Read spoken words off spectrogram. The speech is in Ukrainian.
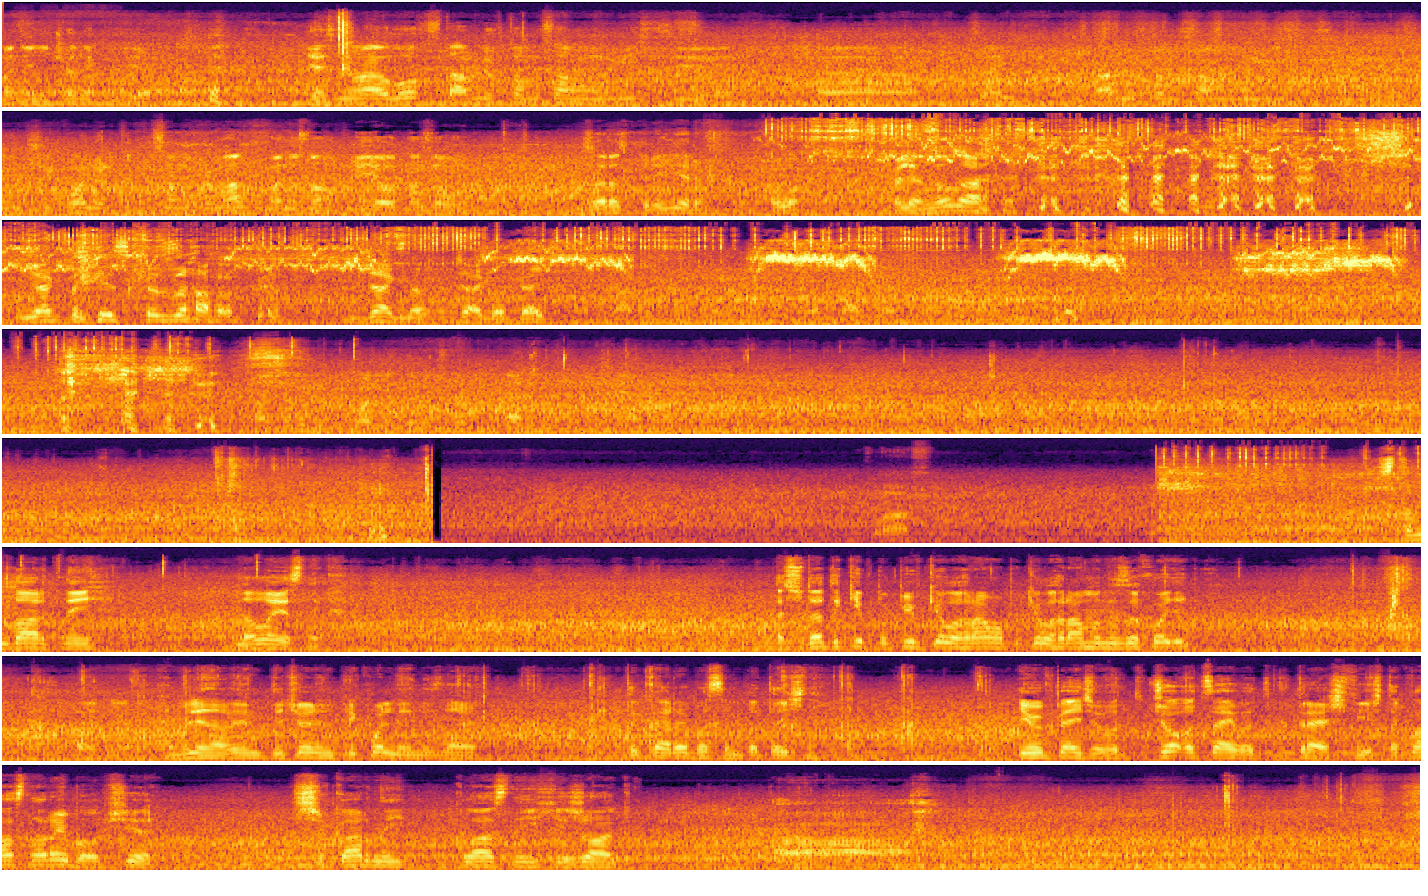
мене нічого не клює. Я знімаю лох, ставлю в тому самому місці е, цей. Ставлю в тому самому місці інший колір, таку саму приманку, в мене знову клює одна за одну. Зараз перевіримо. О, блін, ну да. Як ти і сказав. Джек, на- Джек опять. А це Стандартний налисник. А сюди такі по пів кілограма, по кілограму не заходять. Блін, але він до чого він прикольний, не знаю. Така риба симпатична. І опять же, от що оцей от треш фіш? Та класна риба, взагалі. Шикарний, класний хижак. А.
